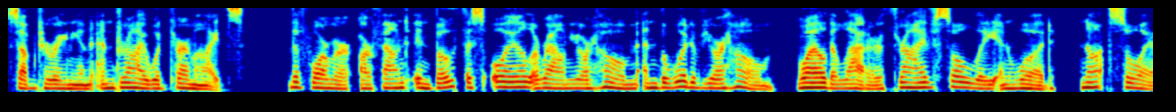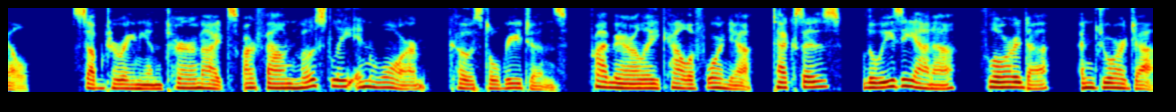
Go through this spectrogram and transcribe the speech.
subterranean and drywood termites. The former are found in both the soil around your home and the wood of your home, while the latter thrive solely in wood, not soil. Subterranean termites are found mostly in warm, coastal regions, primarily California, Texas, Louisiana, Florida, and Georgia.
